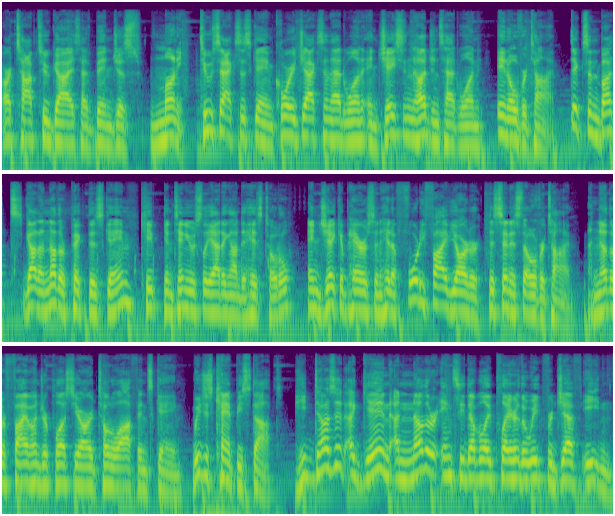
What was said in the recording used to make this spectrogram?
Our top two guys have been just money. Two sacks this game. Corey Jackson had one, and Jason Hudgens had one in overtime. Dixon Butts got another pick this game, keep continuously adding on to his total. And Jacob Harrison hit a 45 yarder to send us to overtime. Another 500 plus yard total offense game. We just can't be stopped. He does it again. Another NCAA Player of the Week for Jeff Eaton.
